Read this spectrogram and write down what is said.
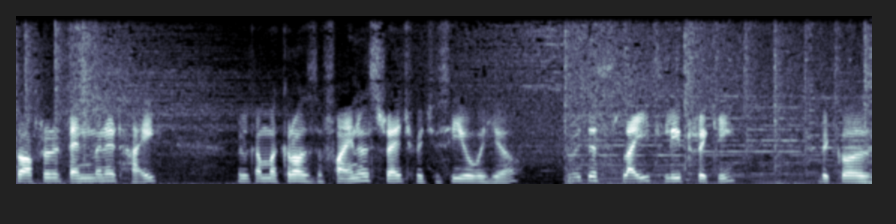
So after a 10 minute hike, we'll come across the final stretch which you see over here, which is slightly tricky because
